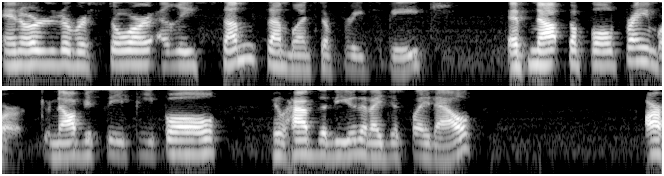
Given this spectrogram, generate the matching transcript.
in order to restore at least some semblance of free speech, if not the full framework. And obviously, people who have the view that I just laid out are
